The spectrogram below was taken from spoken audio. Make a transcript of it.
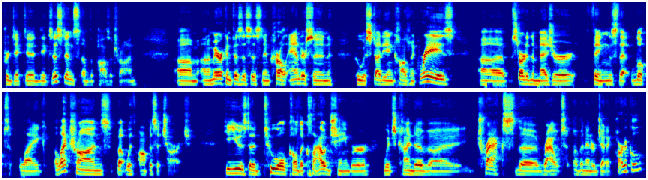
predicted the existence of the positron, um, an American physicist named Carl Anderson, who was studying cosmic rays, uh, started to measure things that looked like electrons but with opposite charge. He used a tool called a cloud chamber, which kind of uh, tracks the route of an energetic particle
